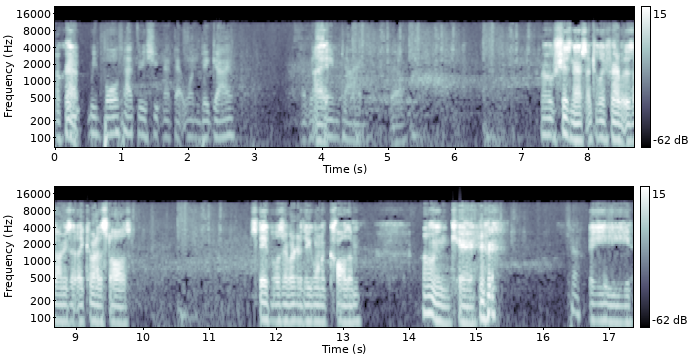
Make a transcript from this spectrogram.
Oh crap. We, we both have to be shooting at that one big guy at the same time. So. Oh shiznaps, I totally forgot about the zombies that like come out of the stalls. Staples or whatever you want to call them. I don't even care. hey.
